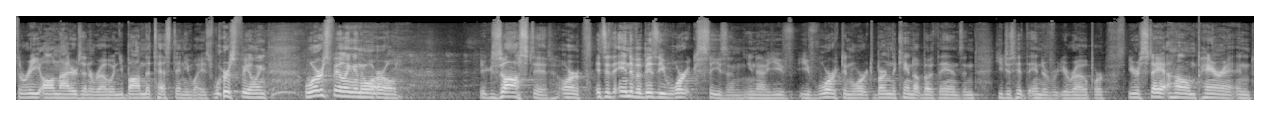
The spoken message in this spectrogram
three all nighters in a row, and you bomb the test anyways. Worst feeling, worst feeling in the world exhausted, or it's at the end of a busy work season. You know, you've, you've worked and worked, burned the candle at both ends, and you just hit the end of your rope. Or you're a stay at home parent, and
